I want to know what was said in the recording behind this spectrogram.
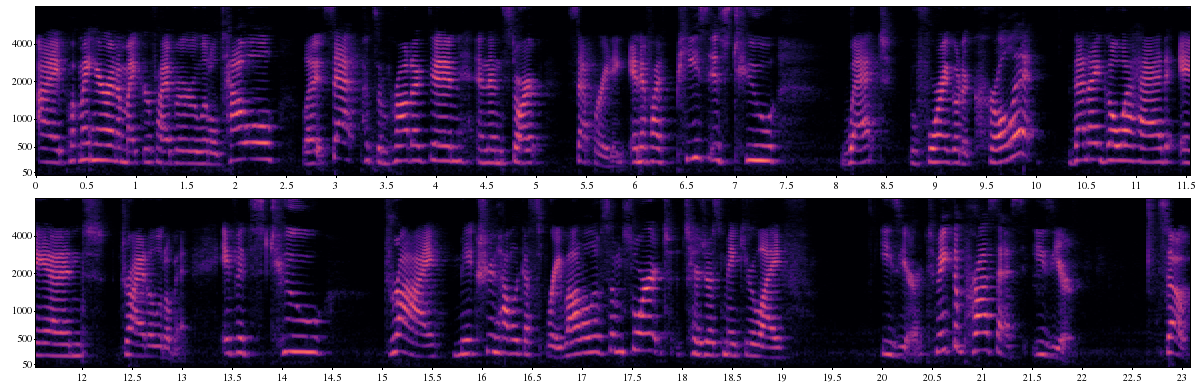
I put my hair in a microfiber little towel, let it set, put some product in, and then start separating. And if a piece is too wet before I go to curl it, then I go ahead and dry it a little bit. If it's too dry, make sure you have like a spray bottle of some sort to just make your life easier, to make the process easier. So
